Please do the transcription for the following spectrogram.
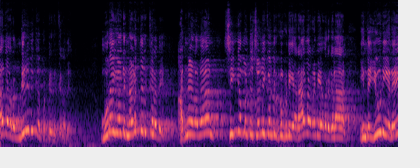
ஆதாரம் நிரூபிக்கப்பட்டு இருக்கிறது முறைகேடு நடந்திருக்கிறது. அதனாலதான் சிங்கம் என்று சொல்லிக் கொண்டிருக்கக்கூடிய ராதாரவி அவர்களால் இந்த யூனியனை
